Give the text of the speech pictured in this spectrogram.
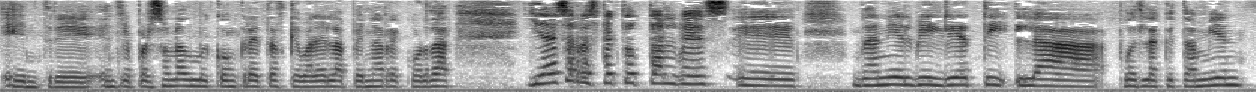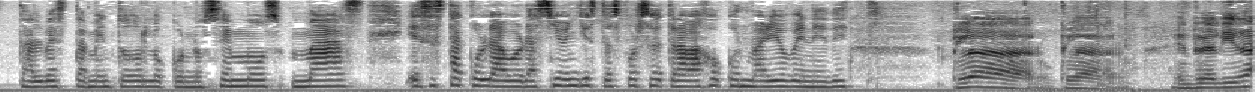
entre, entre personas muy concretas que vale la pena recordar. Y a ese respecto, tal vez, eh, Daniel Biglietti, la, pues la que también, tal vez también todos lo conocemos más, es esta colaboración y este esfuerzo de trabajo con Mario Benedetti. Claro, claro. En realidad,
